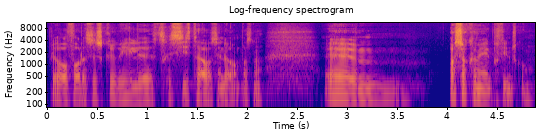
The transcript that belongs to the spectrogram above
blev overfordret til at skrive hele tre sidste afsnit om og sådan noget. Øhm, og så kom jeg ind på filmskolen.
